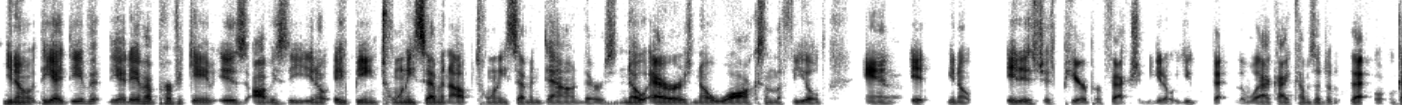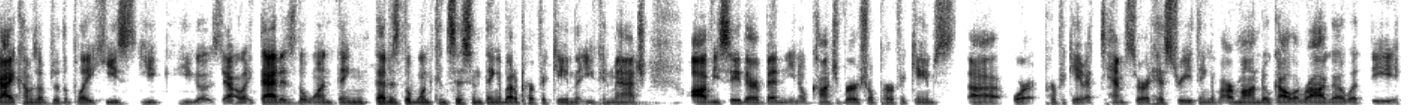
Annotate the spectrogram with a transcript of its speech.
you know the idea of it, the idea of a perfect game is obviously you know it being 27 up 27 down. There's no errors no walks on the field and it you know it is just pure perfection you know you that, the that guy comes up to that guy comes up to the plate he's he he goes down like that is the one thing that is the one consistent thing about a perfect game that you can match obviously there have been you know controversial perfect games uh or perfect game attempts throughout history you think of armando galarraga with the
